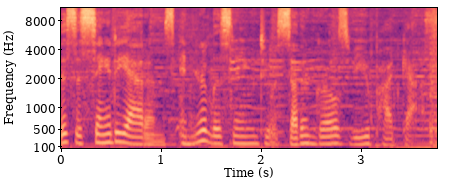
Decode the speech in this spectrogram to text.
This is Sandy Adams, and you're listening to a Southern Girls View podcast.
